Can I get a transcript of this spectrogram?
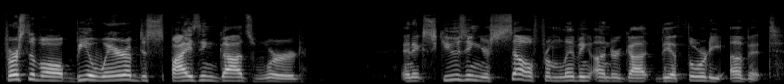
First of all, be aware of despising God's word and excusing yourself from living under God, the authority of it.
